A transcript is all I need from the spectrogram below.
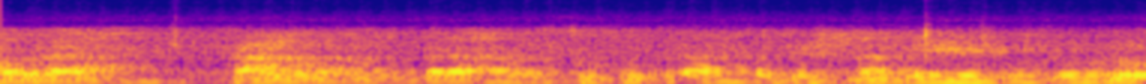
ಅವರ ಕಾಲುವ ನಂತರ ಅವರ ಸುಪುತ್ರ ಅಂತ ಕೃಷ್ಣ ಬೇರೆಗೌಡವರು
